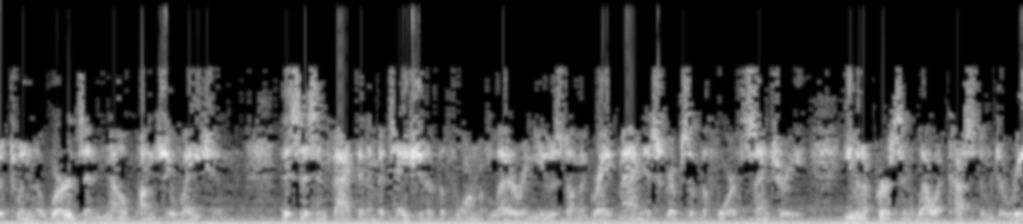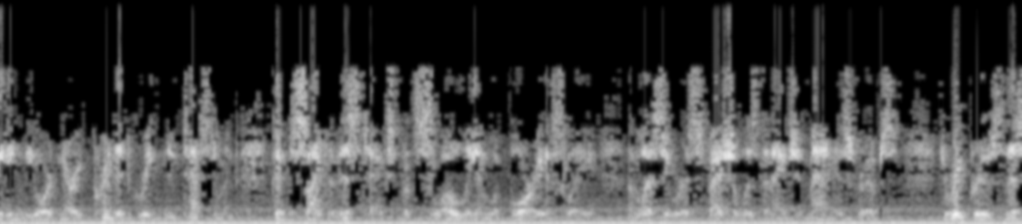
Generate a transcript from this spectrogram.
between the words and no punctuation. This is in fact an imitation of the form of lettering used on the great manuscripts of the 4th century. Even a person well accustomed to reading the ordinary printed Greek New Testament could decipher this text but slowly and laboriously, unless he were a specialist in ancient manuscripts. To reproduce this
